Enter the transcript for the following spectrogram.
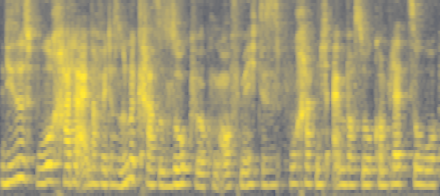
dieses Buch hatte einfach wieder so eine krasse Sogwirkung auf mich. Dieses Buch hat mich einfach so komplett so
